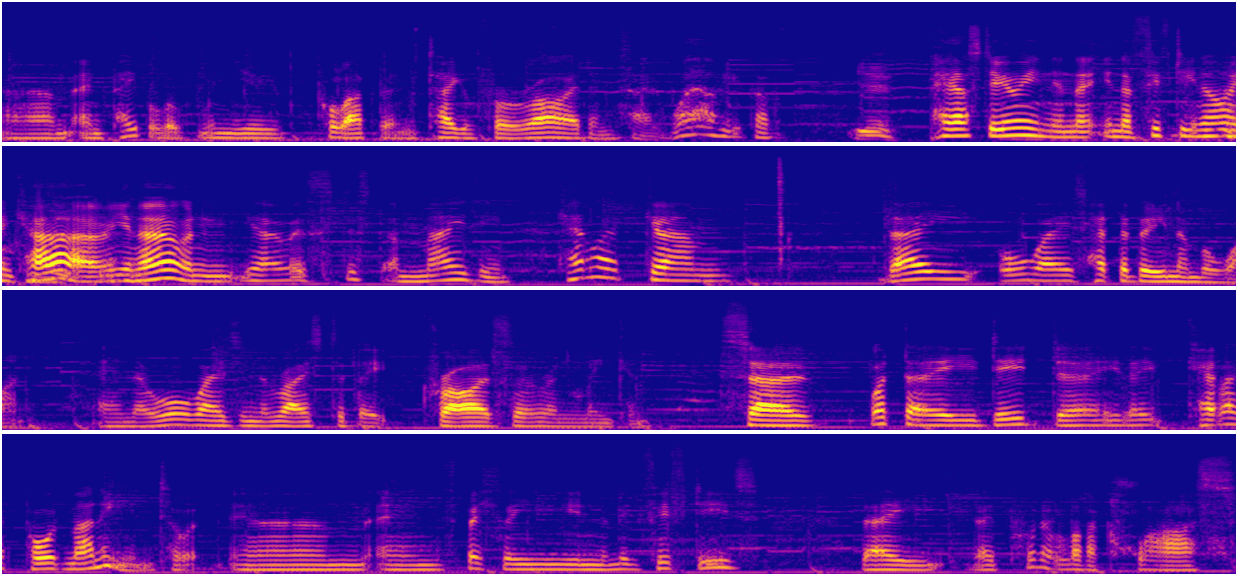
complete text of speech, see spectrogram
um, and people, when you pull up and take them for a ride and say, wow, you've got yeah. power steering in a, in a 59 car, you know, and, you know, it's just amazing. Cadillac, um, they always had to be number one and they were always in the race to beat Chrysler and Lincoln. So what they did, uh, they Cadillac poured money into it, um, and especially in the mid 50s, they they put a lot of class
